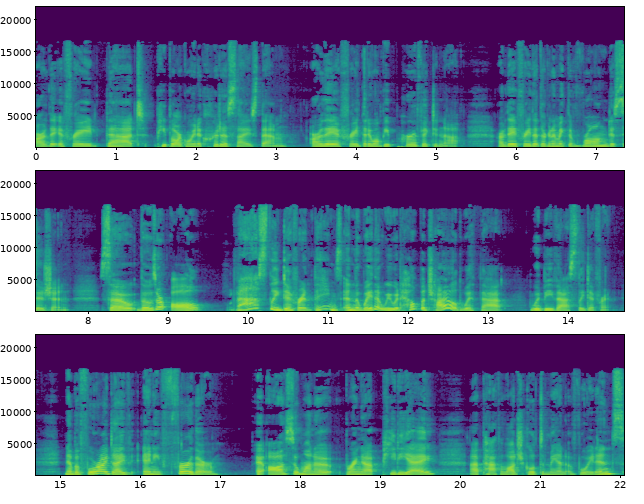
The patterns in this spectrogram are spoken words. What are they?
Are they afraid that people are going to criticize them? Are they afraid that it won't be perfect enough? Are they afraid that they're going to make the wrong decision? So, those are all vastly different things. And the way that we would help a child with that would be vastly different. Now, before I dive any further, I also want to bring up PDA, uh, pathological demand avoidance.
